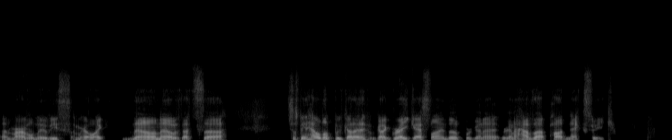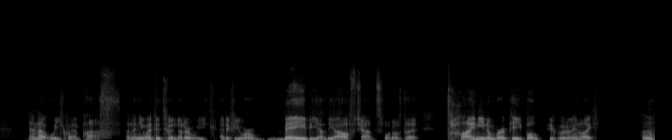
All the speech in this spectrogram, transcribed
and Marvel movies, and we were like, no, no, that's uh it's just been held up. We've got a we've got a great guest lined up. We're gonna we're gonna have that pod next week. Then that week went past, and then you went into another week. And if you were maybe on the off chance one of the tiny number of people who could have been like, "Huh,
